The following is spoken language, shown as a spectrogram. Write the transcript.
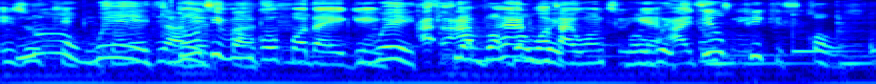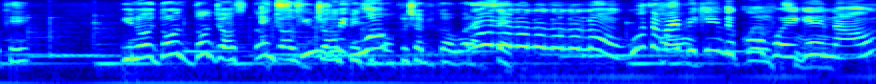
It's no, okay. wait, don't Yes, even but- go further again. wait. I, yeah, I've but- heard but what wait, I want to hear. wait, I still don't need. pick his calls, okay? You know, don't don't just don't Excuse just jump me, into what? conclusion because of what No, I no, said. no, no, no, no, no. What am I Oh, picking the call wait, for again oh.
